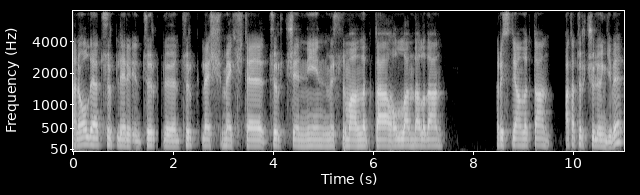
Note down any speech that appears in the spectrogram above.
Hani oldu ya Türklerin, Türklüğün, Türkleşmekte, Türkçenin, Müslümanlıkta, Hollandalıdan, Hristiyanlıktan, Atatürkçülüğün gibi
